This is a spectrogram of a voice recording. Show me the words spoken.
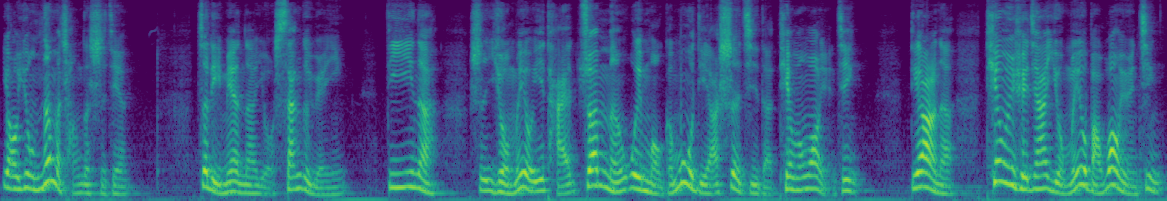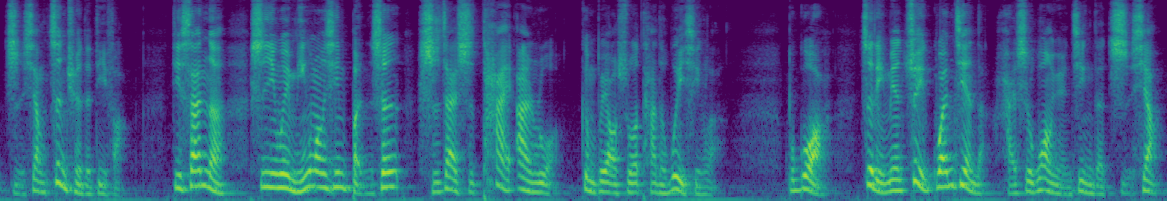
要用那么长的时间？这里面呢有三个原因，第一呢是有没有一台专门为某个目的而设计的天文望远镜，第二呢天文学家有没有把望远镜指向正确的地方，第三呢是因为冥王星本身实在是太暗弱，更不要说它的卫星了。不过啊这里面最关键的还是望远镜的指向，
